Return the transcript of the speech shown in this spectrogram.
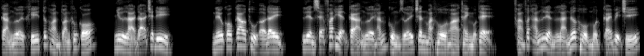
cả người khí tức hoàn toàn không có, như là đã chết đi. Nếu có cao thủ ở đây, liền sẽ phát hiện cả người hắn cùng dưới chân mặt hồ hòa thành một thể phản phất hắn liền là nước hồ một cái vị trí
